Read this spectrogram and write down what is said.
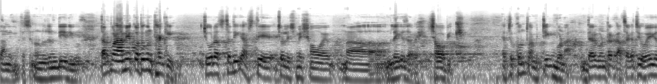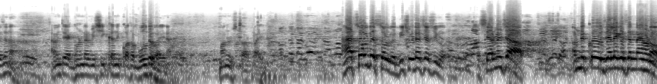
জানিয়ে দিতেছেন অন্যজন দিয়ে দিব। তারপর আমি কতক্ষণ থাকি? চৌরাস্তা থেকে আসতে চল্লিশ মিনিট সময় লেগে যাবে, স্বাভাবিক। এতক্ষণ তো আমি টিকবো না, দেড় ঘণ্টার কাছাকাছি হয়ে গেছে না? আমি তো এক ঘণ্টার বেশি খানি কথা বলতে পারি না, মানুষ তো আর পারি না। হ্যাঁ চলবে চলবে, বিষয়টা শেষ হইব। চেয়ারম্যান সাহেব, আপনি কই, জেলে গেছেন না এখনও?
